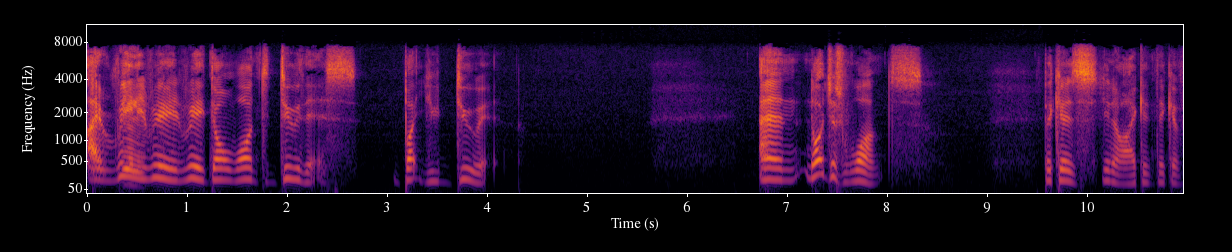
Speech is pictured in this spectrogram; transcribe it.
I really, really, really don't want to do this, but you do it. And not just once, because, you know, I can think of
